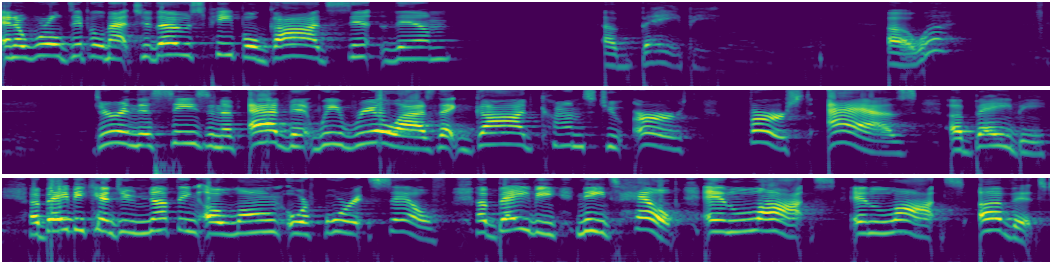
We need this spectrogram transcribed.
and a world diplomat, to those people, God sent them a baby. A what? During this season of Advent, we realize that God comes to earth first as a baby. A baby can do nothing alone or for itself. A baby needs help and lots and lots of it.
